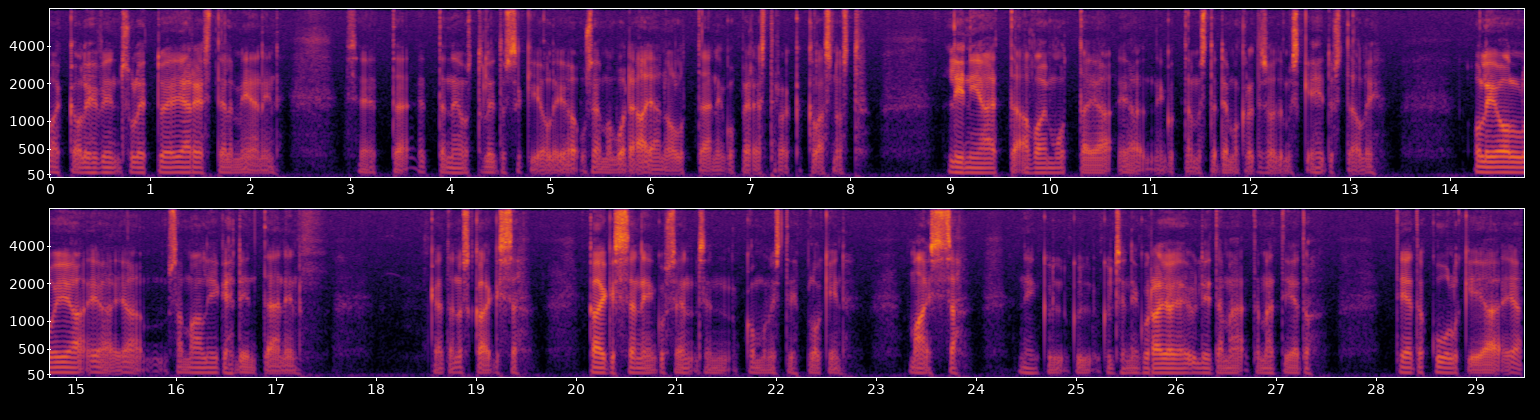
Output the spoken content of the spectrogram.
vaikka oli hyvin suljettuja järjestelmiä, niin – se, että, että Neuvostoliitossakin oli jo useamman vuoden ajan ollut tämä niin perestroikka klasnost linja, että avoimuutta ja, ja niin kuin tämmöistä demokratisoitumiskehitystä oli, oli ollut ja, ja, ja samaa liikehdintää niin käytännössä kaikissa, kaikissa niin kuin sen, sen kommunistiblogin maissa, niin kyllä, kyllä, kyllä se niin kuin rajojen yli tämä, tämä tieto, tieto kulki ja, ja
